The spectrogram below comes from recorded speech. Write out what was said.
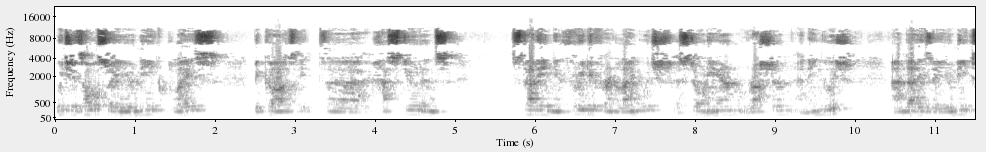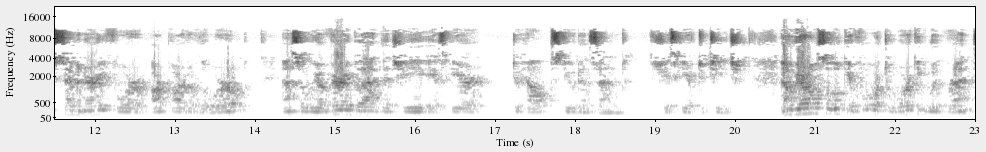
which is also a unique place because it uh, has students studying in three different languages, Estonian, Russian, and English. And that is a unique seminary for our part of the world. And so we are very glad that she is here to help students and she's here to teach. And we are also looking forward to working with Brent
